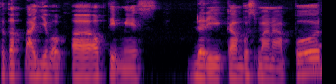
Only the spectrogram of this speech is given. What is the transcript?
tetap aja uh, optimis. Dari kampus mana pun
